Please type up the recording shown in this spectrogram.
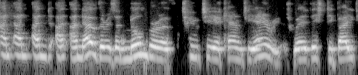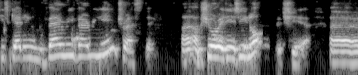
And, and and I know there is a number of two-tier county areas where this debate is getting very very interesting. Uh, I'm sure it is in Oxfordshire uh,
